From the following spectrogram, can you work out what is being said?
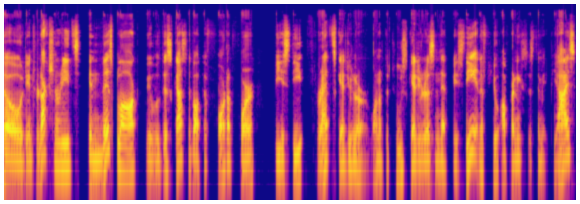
So the introduction reads: In this blog, we will discuss about the 4.4 BSD thread scheduler, one of the two schedulers in NetBSD, and a few operating system APIs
